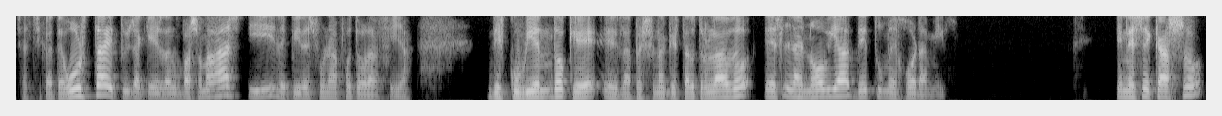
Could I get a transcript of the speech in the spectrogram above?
Esa chica te gusta y tú ya quieres dar un paso más y le pides una fotografía descubriendo que eh, la persona que está al otro lado es la novia de tu mejor amigo. En ese caso,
